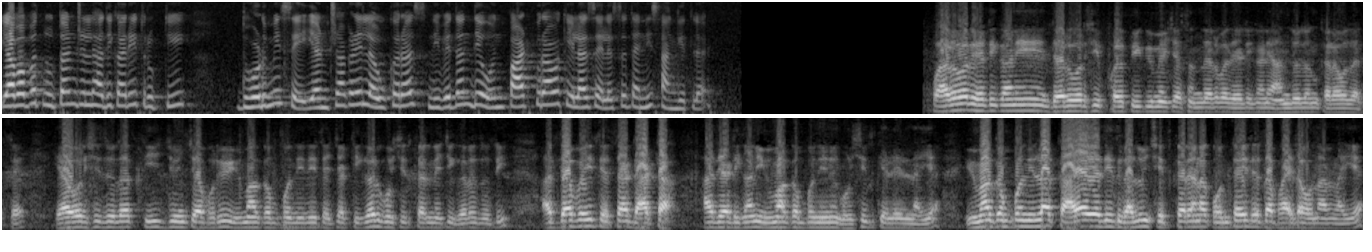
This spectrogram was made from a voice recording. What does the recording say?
याबाबत नूतन जिल्हाधिकारी तृप्ती धोडमिसे यांच्याकडे लवकरच निवेदन देऊन पाठपुरावा केला जाईल असं त्यांनी सांगितलं वारंवार या ठिकाणी दरवर्षी फळपीक विम्याच्या संदर्भात या ठिकाणी आंदोलन करावं लागतंय. यावर्षी सुद्धा तीस जूनच्या पूर्वी विमा कंपनीने त्याच्या टिगर घोषित करण्याची गरज होती. अद्यापही त्याचा डाटा आज या ठिकाणी विमा कंपनीने घोषित केलेला नाही आहे विमा कंपनीला काळ्या यादीत घालून शेतकऱ्यांना कोणताही त्याचा फायदा होणार नाही आहे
